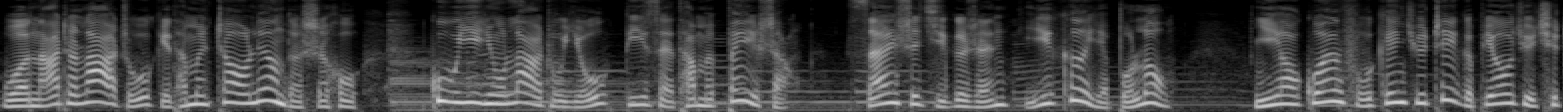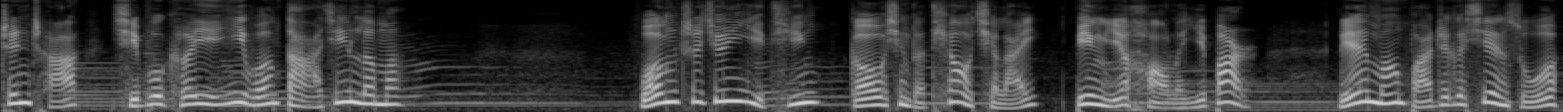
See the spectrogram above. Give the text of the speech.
我拿着蜡烛给他们照亮的时候，故意用蜡烛油滴在他们背上，三十几个人一个也不漏。你要官府根据这个标据去侦查，岂不可以一网打尽了吗？王之君一听，高兴地跳起来，病也好了一半儿，连忙把这个线索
